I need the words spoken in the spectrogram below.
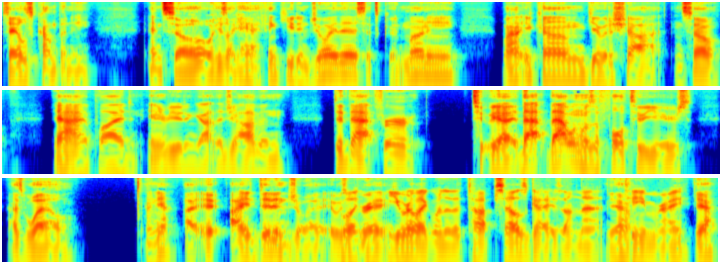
sales company. And so he's like, "Hey, I think you'd enjoy this. It's good money. Why don't you come give it a shot?" And so yeah, I applied, interviewed and got the job and did that for two yeah that that one was a full two years as well and yeah i it, i did enjoy it it was Well, great You were like one of the top sales guys on that Yeah. team, right? yeah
